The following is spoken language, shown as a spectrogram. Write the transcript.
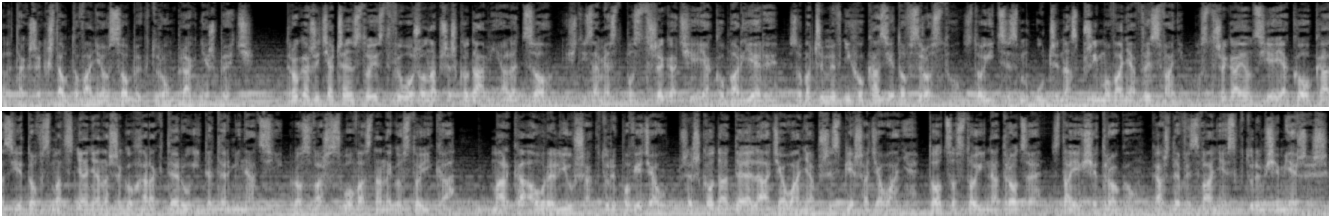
ale także kształtowanie osoby, którą pragniesz być. Droga życia często jest wyłożona przeszkodami, ale co, jeśli zamiast postrzegać je jako bariery, zobaczymy w nich okazję do wzrostu? Stoicyzm uczy nas przyjmowania wyzwań, postrzegając je jako okazję do wzmacniania naszego charakteru i determinacji. Rozważ słowa znanego stoika. Marka Aureliusza, który powiedział: Przeszkoda DLA działania przyspiesza działanie. To, co stoi na drodze, staje się drogą. Każde wyzwanie, z którym się mierzysz,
